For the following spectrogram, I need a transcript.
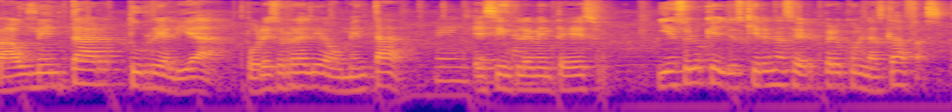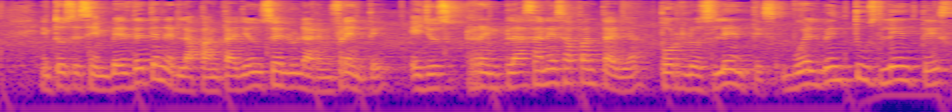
Va a aumentar tu realidad. Por eso realidad aumentada. Es simplemente eso. Y eso es lo que ellos quieren hacer, pero con las gafas. Entonces, en vez de tener la pantalla de un celular enfrente, ellos reemplazan esa pantalla por los lentes. Vuelven tus lentes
